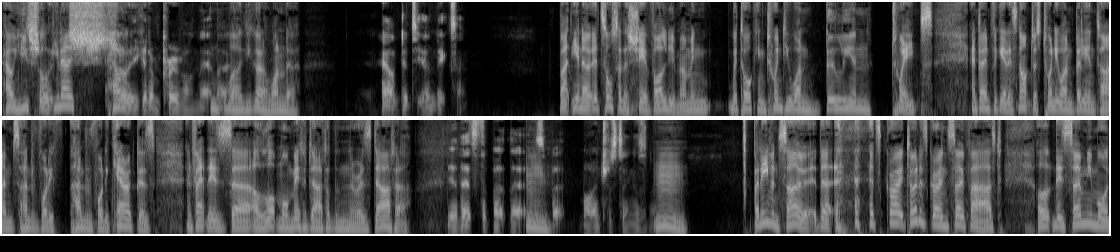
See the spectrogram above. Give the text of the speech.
How useful, Surely, you know? surely How you could improve on that. Though. well, you got to wonder. How good's your indexing? But you know, it's also the sheer volume. I mean, we're talking 21 billion tweets, and don't forget, it's not just 21 billion times 140 140 characters. In fact, there's uh, a lot more metadata than there is data. Yeah, that's the bit that is a bit more interesting, isn't it? Mm. But even so, the, it's grown, Twitter's grown so fast. Oh, there's so many more.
